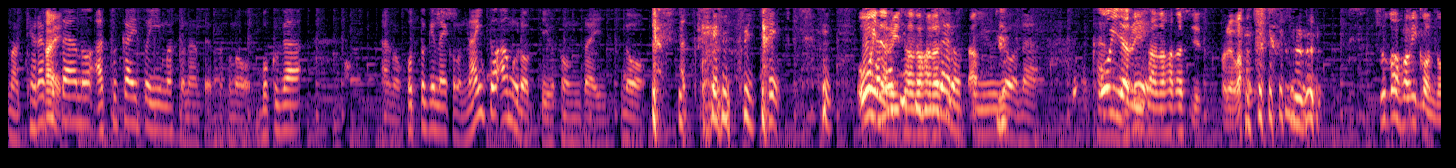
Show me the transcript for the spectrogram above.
まあ、キャラクターの扱いといいますか、なんというかその僕があのほっとけないこのナイトアムロっていう存在の扱いについて 大いなる遺産の話ですか？っていうような大いなる遺産のの話ですか？それは。スーパーファミコンの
